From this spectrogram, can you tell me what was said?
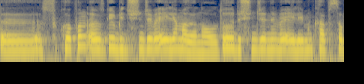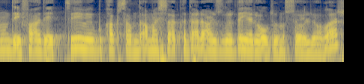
e, Skop'un özgür bir düşünce ve eylem alanı olduğu, düşüncenin ve eylemin kapsamını da ifade ettiği ve bu kapsamda amaçlar kadar arzuları da yer olduğunu söylüyorlar.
